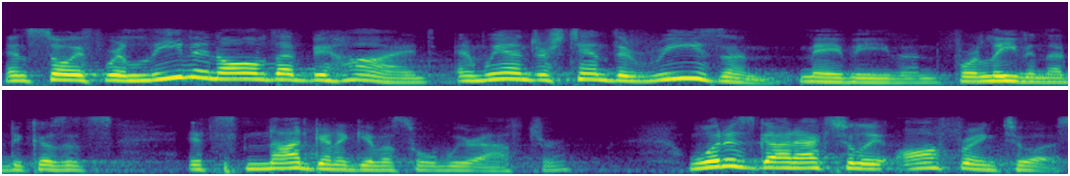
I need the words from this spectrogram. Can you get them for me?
And so, if we're leaving all of that behind and we understand the reason, maybe even, for leaving that because it's, it's not going to give us what we're after, what is God actually offering to us?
